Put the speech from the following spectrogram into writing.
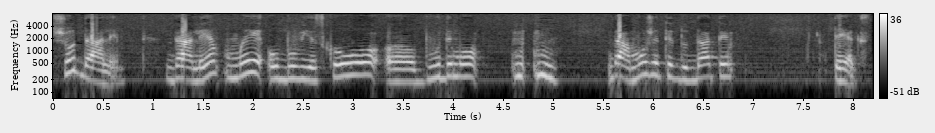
що далі? Далі ми обов'язково е, будемо. да, можете додати текст.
